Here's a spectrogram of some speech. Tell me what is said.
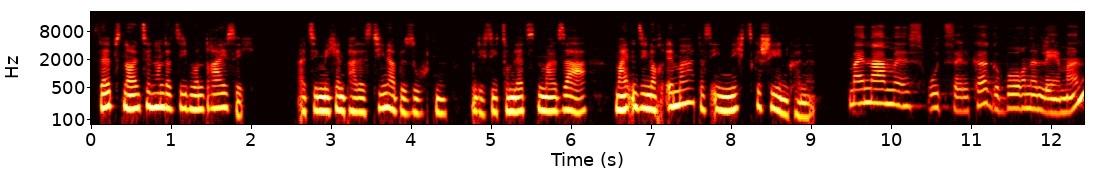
Selbst 1937, als sie mich in Palästina besuchten und ich sie zum letzten Mal sah, meinten sie noch immer, dass ihnen nichts geschehen könne. Mein Name ist Ruth Selka, geborene Lehmann.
